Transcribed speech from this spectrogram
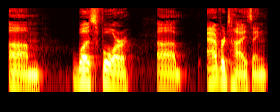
um, was for um advertising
